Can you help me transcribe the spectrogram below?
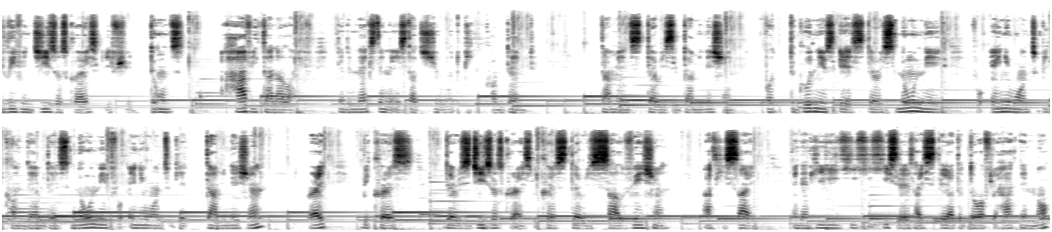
believe in Jesus Christ, if you don't have eternal life, then the next thing is that you would be condemned. That means there is a damnation. But the good news is there is no need for anyone to be condemned. There's no need for anyone to get damnation, right? Because there is Jesus Christ, because there is salvation at his side. And then he, he, he says, I stay at the door of your heart and knock.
